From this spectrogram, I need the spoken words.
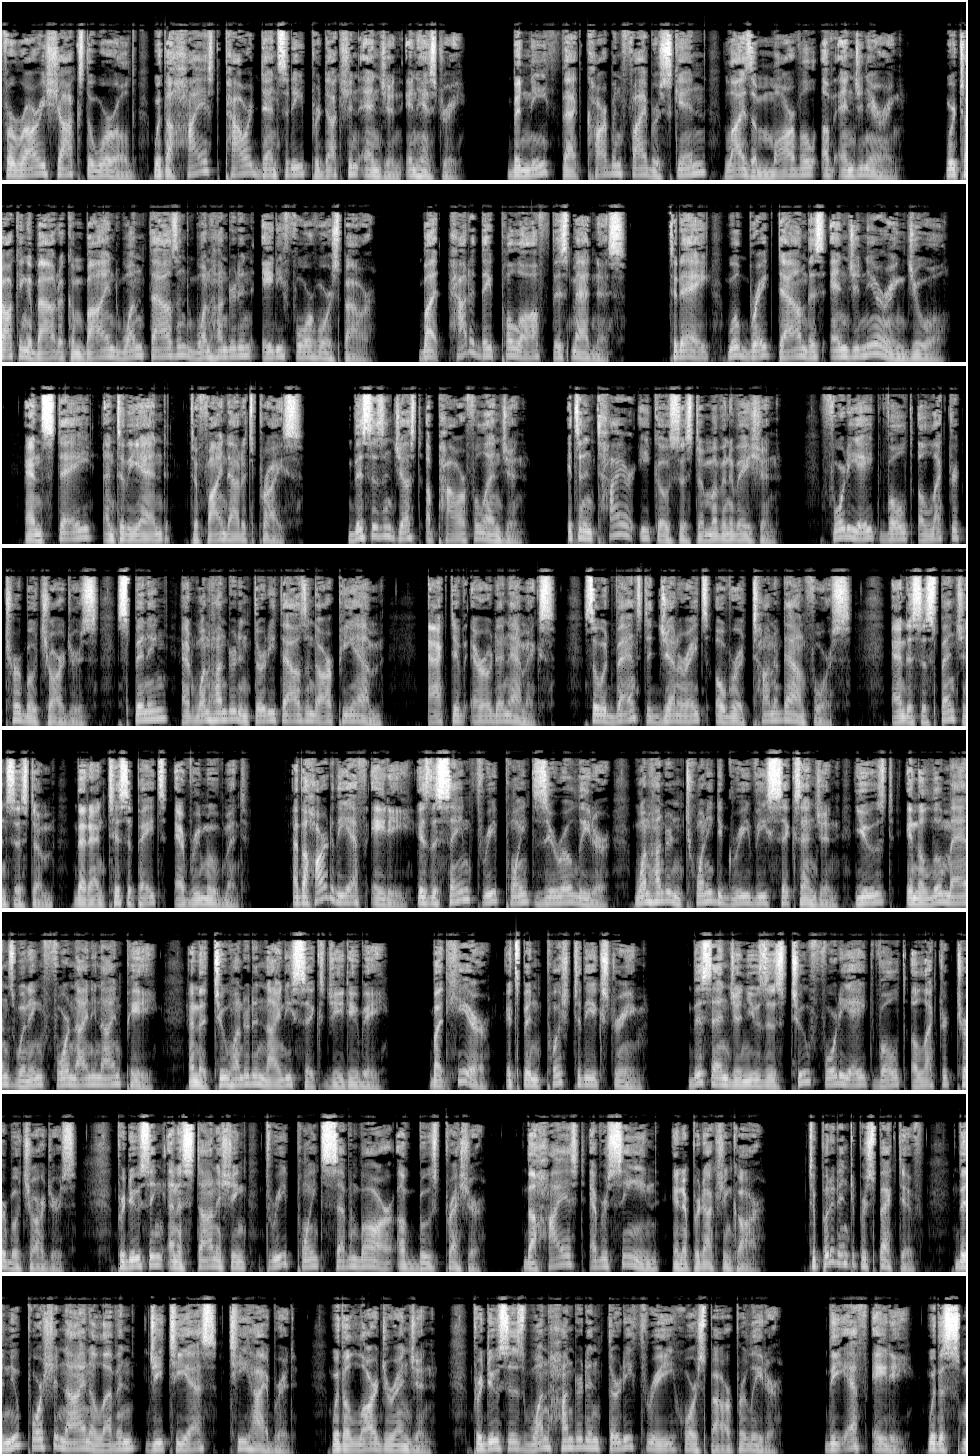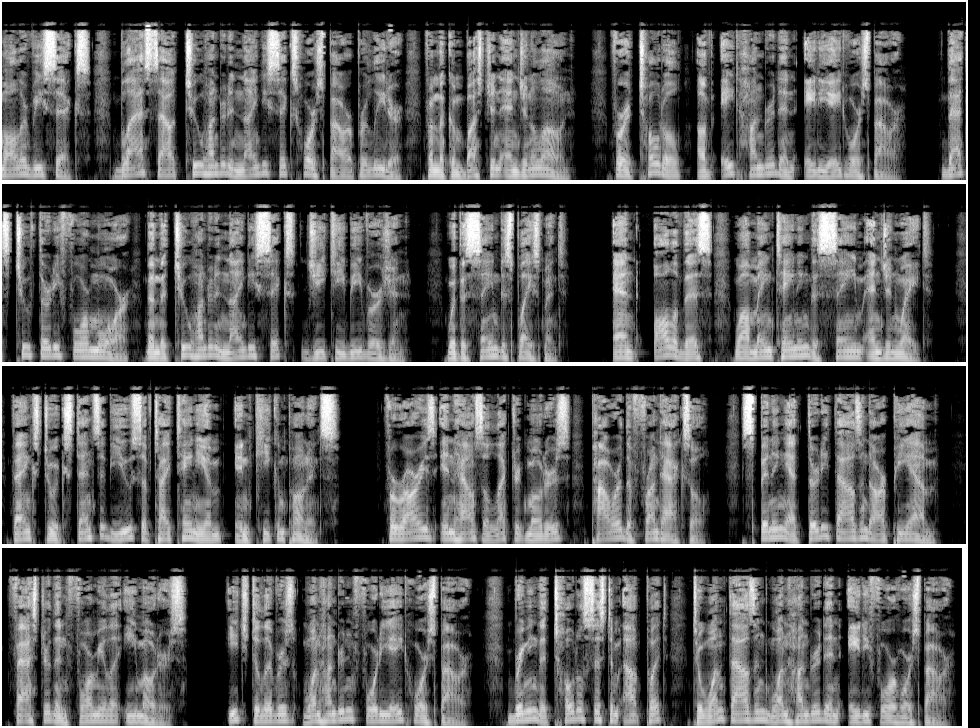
Ferrari shocks the world with the highest power density production engine in history. Beneath that carbon fiber skin lies a marvel of engineering. We're talking about a combined 1,184 horsepower. But how did they pull off this madness? Today, we'll break down this engineering jewel and stay until the end to find out its price. This isn't just a powerful engine. It's an entire ecosystem of innovation. 48-volt electric turbochargers spinning at 130,000 RPM, active aerodynamics, so advanced it generates over a ton of downforce, and a suspension system that anticipates every movement. At the heart of the F80 is the same 3.0-liter, 120-degree V6 engine used in the Le Mans winning 499P and the 296 GTB. But here, it's been pushed to the extreme. This engine uses two 48-volt electric turbochargers, producing an astonishing 3.7 bar of boost pressure, the highest ever seen in a production car. To put it into perspective, the new Porsche 911 GTS T-Hybrid, with a larger engine, produces 133 horsepower per liter. The F80, with a smaller V6, blasts out 296 horsepower per liter from the combustion engine alone, for a total of 888 horsepower. That's 234 more than the 296 GTB version, with the same displacement. And all of this while maintaining the same engine weight, thanks to extensive use of titanium in key components. Ferrari's in-house electric motors power the front axle, spinning at 30,000 RPM, faster than Formula E motors. Each delivers 148 horsepower, bringing the total system output to 1,184 horsepower.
